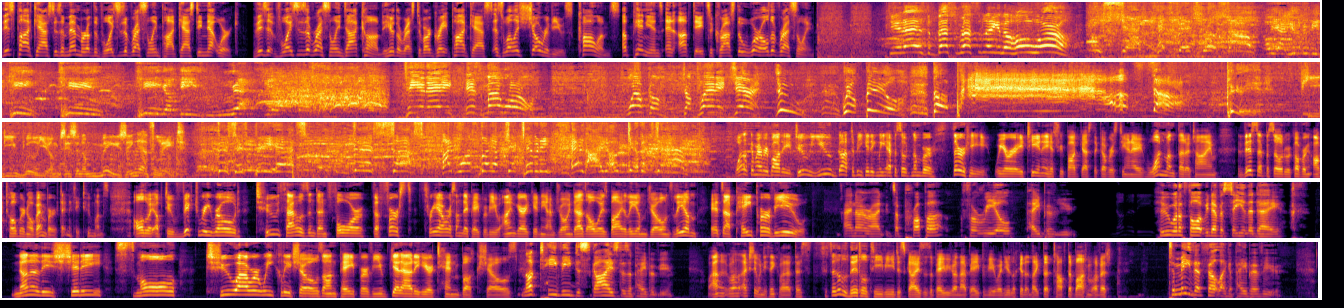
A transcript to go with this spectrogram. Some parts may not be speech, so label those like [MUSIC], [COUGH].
This podcast is a member of the Voices of Wrestling Podcasting Network. Visit voicesofwrestling.com to hear the rest of our great podcasts, as well as show reviews, columns, opinions, and updates across the world of wrestling. TNA is the best wrestling in the whole world. Oh shit! It's Vince Russo! Oh yeah, you could be king, king, king of these nuts. You know what I'm saying? [LAUGHS] TNA is my world. Welcome to Planet Jarrett. You will feel the power. Period. Petey Williams is an amazing athlete. This is BS. This sucks. I've lost my objectivity, and I don't give a damn. Welcome, everybody, to You've Got to Be Kidding Me episode number 30. We are a TNA history podcast that covers TNA one month at a time. This episode, we're covering October, November, technically two months, all the way up to Victory Road 2004, the first three hour Sunday pay per view. I'm Garrett Kidney. I'm joined, as always, by Liam Jones. Liam, it's a pay per view. I know, right? It's a proper, for real pay per view. Who would have thought we'd ever see the day? [LAUGHS] None of these shitty, small, two hour weekly shows on pay per view. Get out of here, 10 buck shows. Not TV disguised as a pay per view. Well, well, actually, when you think about it, there's, there's a little TV disguised as a pay per view on that pay per view when you look at it like the top to bottom of it. To me, that felt like a pay per view.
